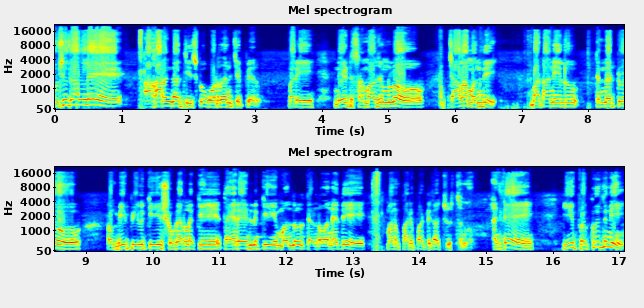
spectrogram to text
ఔషధాలనే ఆహారంగా తీసుకోకూడదని చెప్పారు. మరి నేటి సమాజంలో చాలామంది బఠానీలు తిన్నట్లు బీపీలకి షుగర్లకి థైరాయిడ్లకి మందులు తినడం అనేది మనం పరిపాటిగా చూస్తున్నాం. అంటే ఈ ప్రకృతిని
